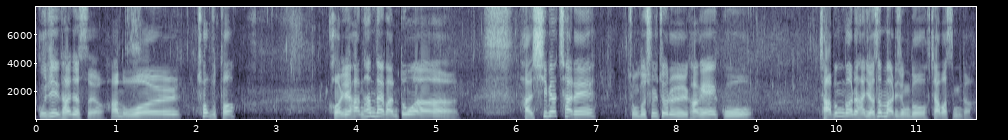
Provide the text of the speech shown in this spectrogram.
꾸준히 다녔어요. 한 5월 초부터 거의 한 한 달 반 동안 한 10여 차례 정도 출조를 강행했고 잡은 거는 한 6마리 정도 잡았습니다.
